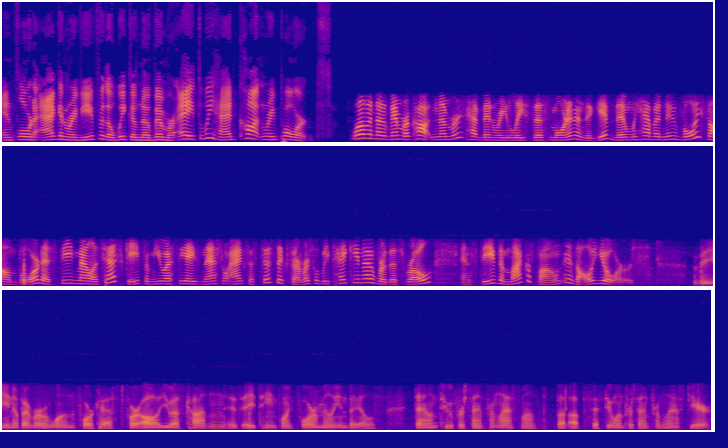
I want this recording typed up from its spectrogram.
In Florida Ag and Review for the week of November 8th, we had cotton reports. Well, the November cotton numbers have been released this morning, and to give them, we have a new voice on board as Steve Malachewski from USDA's National Ag Statistics Service will be taking over this role. And Steve, the microphone is all yours. The November 1 forecast for all U.S. cotton is 18.4 million bales, down 2% from last month, but up 51% from last year.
